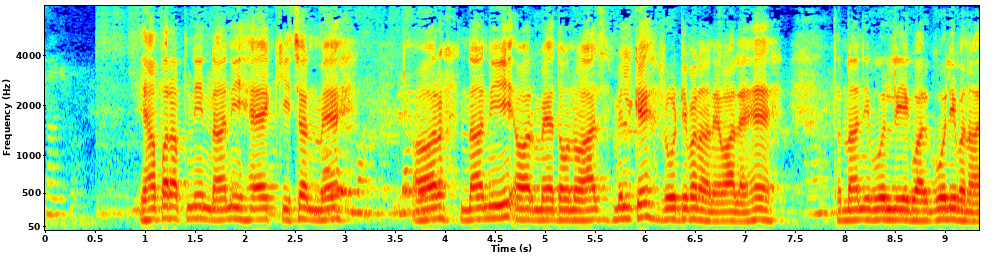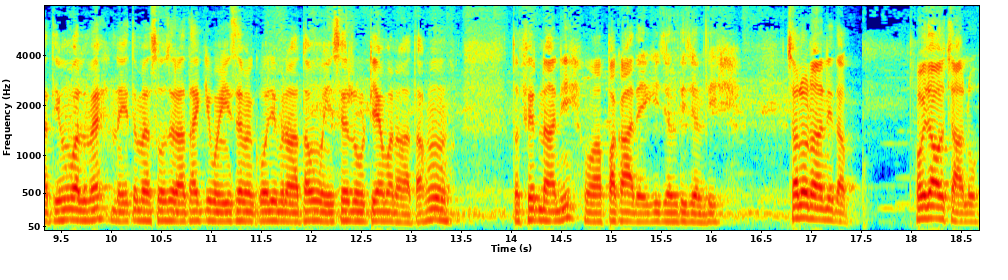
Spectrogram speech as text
छो यहाँ पर अपनी नानी है किचन में और नानी और मैं दोनों आज मिलके रोटी बनाने वाले हैं। तो नानी बोल रही एक बार गोली बनाती हूँ बल में नहीं तो मैं सोच रहा था कि वहीं से मैं गोली बनाता हूँ वहीं से रोटियाँ बनाता हूँ। तो फिर नानी वहाँ पका देगी जल्दी जल्दी। चलो नानी तब हो जाओ चालू।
